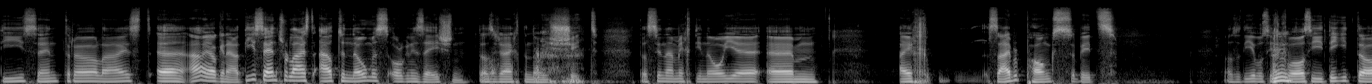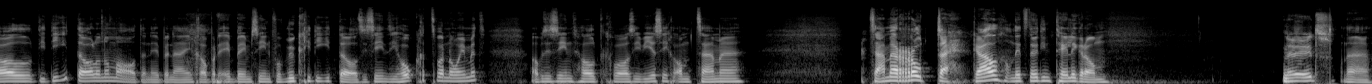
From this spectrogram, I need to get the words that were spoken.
Decentralized, äh, ah ja genau, Decentralized Autonomous Organization. Das ist eigentlich der neue Shit. Das sind nämlich die neuen, ähm, eigentlich Cyberpunks ein bisschen. Also die, die sich Hm. quasi digital, die digitalen Nomaden eben eigentlich, aber eben im Sinn von wirklich digital. Sie sind, sie hocken zwar neu mit, aber sie sind halt quasi wie sich am zusammen zusammenrotten, gell? Und jetzt nicht in Telegram. Nicht? Nein.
